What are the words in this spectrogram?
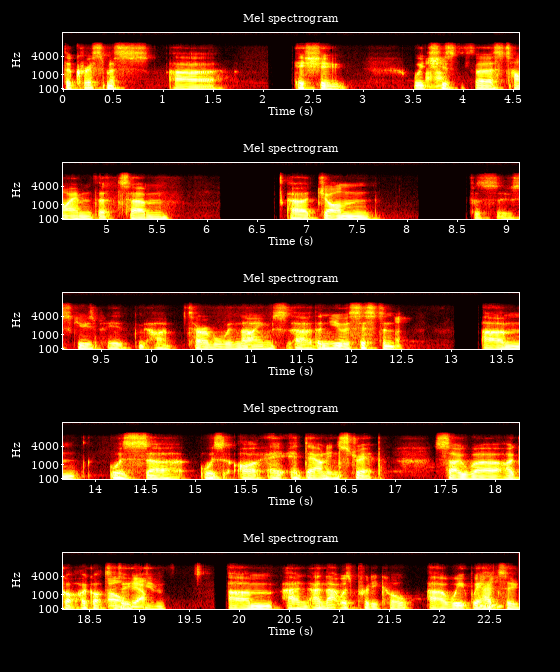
the Christmas uh issue, which uh-huh. is the first time that um uh John excuse me, I'm terrible with names. Uh, the new assistant um, was uh, was uh, down in strip, so uh, I got I got to oh, do yeah. him, um, and and that was pretty cool. Uh, we we mm-hmm. had to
